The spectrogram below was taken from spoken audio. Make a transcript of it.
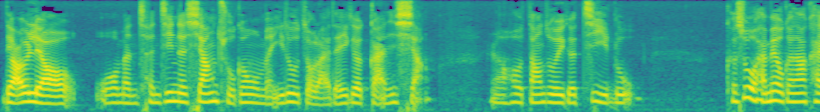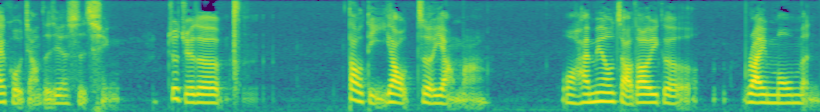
聊一聊我们曾经的相处，跟我们一路走来的一个感想，然后当做一个记录。可是我还没有跟他开口讲这件事情，就觉得到底要这样吗？我还没有找到一个 right moment。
